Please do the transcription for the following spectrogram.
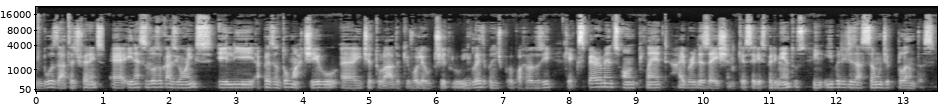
em duas datas diferentes, é, e nessas duas ocasiões ele apresentou um artigo é, intitulado, que vou ler o título em inglês, depois a gente, eu posso traduzir, que é Experiments on Plant Hybridization, que seria experimentos em hibridização de plantas.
